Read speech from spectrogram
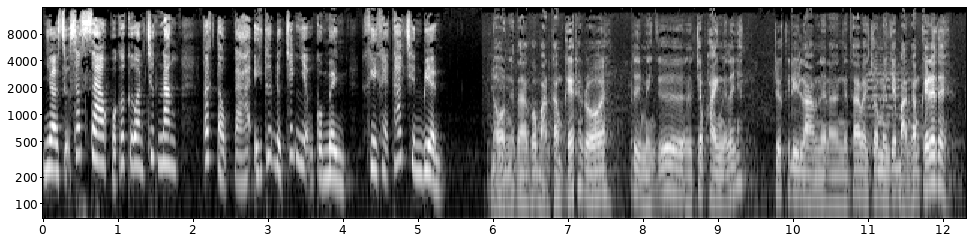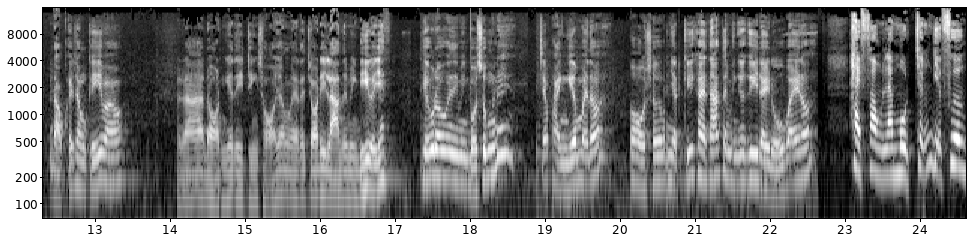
nhờ sự sát sao của các cơ quan chức năng, các tàu cá ý thức được trách nhiệm của mình khi khai thác trên biển. Đồn người ta có bản cam kết hết rồi, thì mình cứ chấp hành vậy thôi nhé. Trước khi đi làm thì là người ta phải cho mình cái bản cam kết đấy thôi, đọc cái trong ký vào. Ra đồn kia thì trình sổ cho người ta cho đi làm thì mình đi vậy nhé. Thiếu đâu thì mình bổ sung đấy, chấp hành nghiêm vậy thôi. Có hồ sơ nhật ký khai thác thì mình cứ ghi đầy đủ vậy đó. Hải Phòng là một trong những địa phương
